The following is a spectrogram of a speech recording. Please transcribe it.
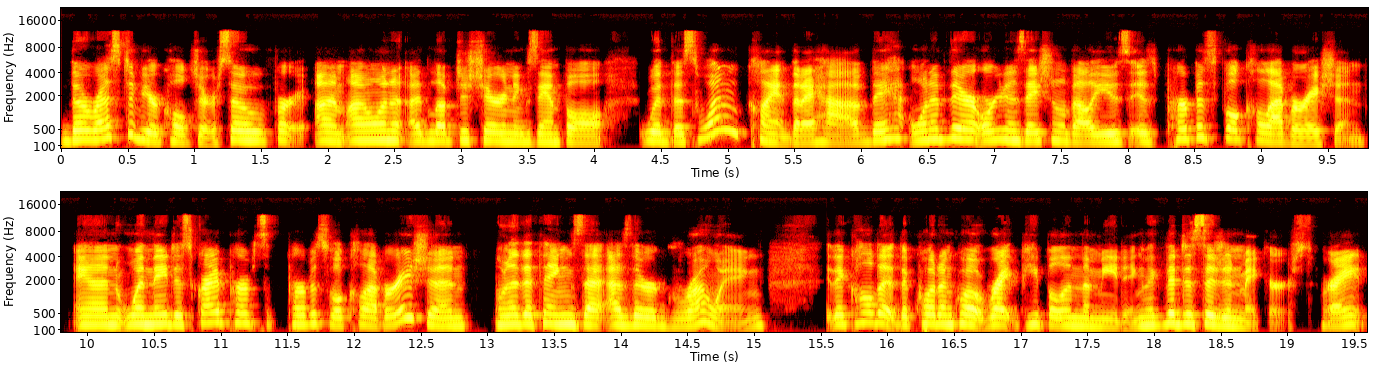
the rest of your culture. So for um I want to I'd love to share an example with this one client that I have. They one of their organizational values is purposeful collaboration. And when they describe pur- purposeful collaboration, one of the things that as they're growing, they called it the quote unquote right people in the meeting, like the decision makers, right?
